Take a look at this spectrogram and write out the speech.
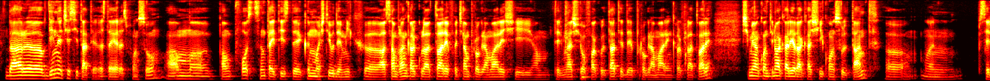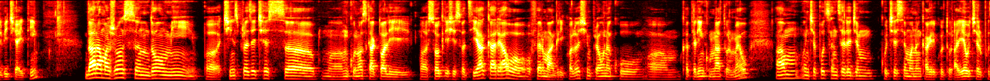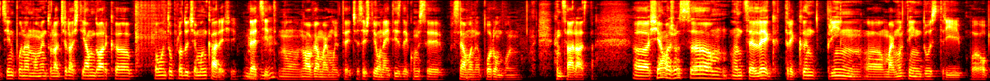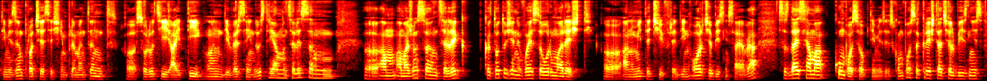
Dar uh, din necesitate, ăsta e răspunsul. Am, am fost, sunt IT de când mă știu de mic, asamblam calculatoare, făceam programare și am terminat și o facultate de programare în calculatoare și mi-am continuat cariera ca și consultant în servicii IT. Dar am ajuns în 2015 să îmi cunosc actualii socri și soția care au o, o fermă agricolă și împreună cu um, Cătălin, cumnatul meu, am început să înțelegem cu ce se mănâncă agricultura. Eu cel puțin, până în momentul acela știam doar că pământul produce mâncare și that's mm-hmm. it. Nu, nu aveam mai multe ce să știu un IT de cum se seamănă porumbul în, în țara asta. Uh, și am ajuns să înțeleg, trecând prin uh, mai multe industrii, uh, optimizând procese și implementând soluții IT în diverse industrii, am înțeles să am, am ajuns să înțeleg că totuși e nevoie să urmărești anumite cifre din orice business ai avea, să-ți dai seama cum poți să optimizezi, cum poți să crești acel business,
